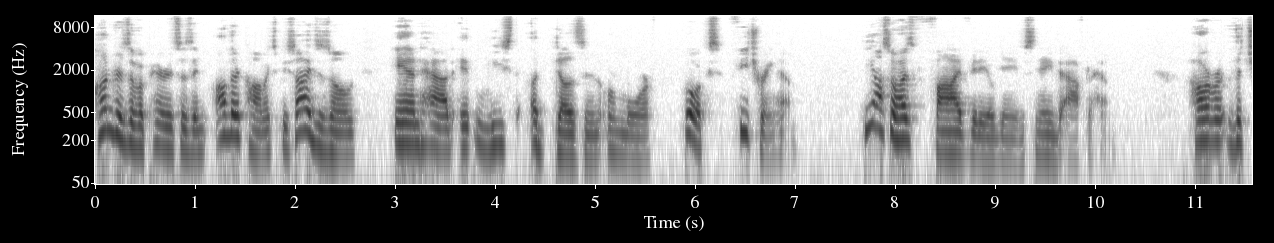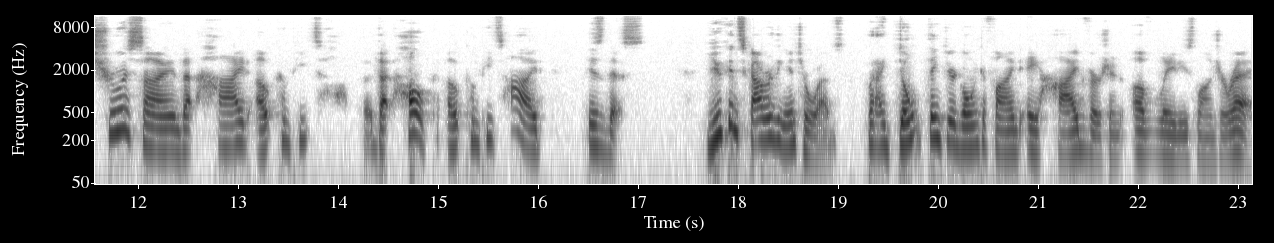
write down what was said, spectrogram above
hundreds of appearances in other comics besides his own, and had at least a dozen or more books featuring him. He also has five video games named after him. However, the truest sign that Hyde outcompetes that Hulk outcompetes Hyde is this. You can scour the interwebs but I don't think you're going to find a Hyde version of ladies lingerie.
